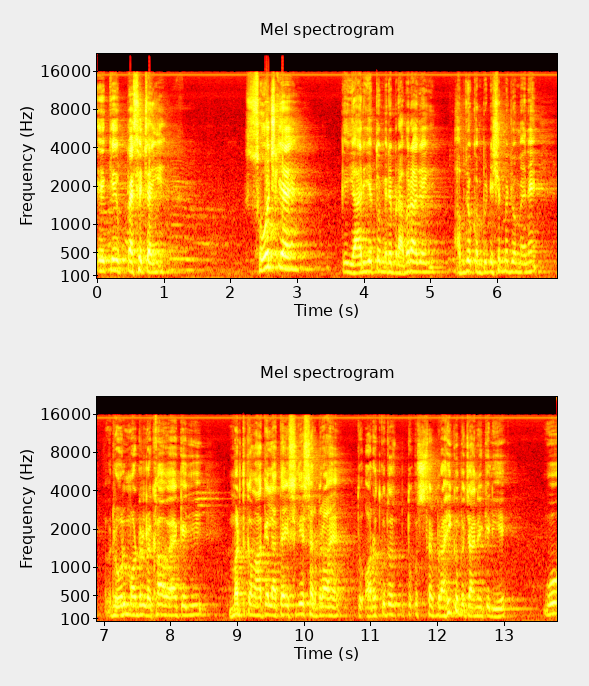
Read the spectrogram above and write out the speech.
ایک ایک پیسے چاہیے سوچ کیا ہے کہ یار یہ تو میرے برابر آ جائے گی اب جو کمپٹیشن میں جو میں نے رول ماڈل رکھا ہوا ہے کہ جی مرد کما کے لاتا ہے اس لیے سربراہ ہے تو عورت کو تو اس سربراہی کو بچانے کے لیے وہ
